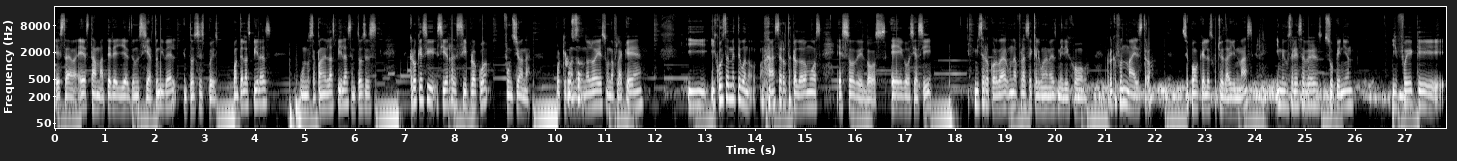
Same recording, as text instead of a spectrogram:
esta, esta materia ya es de un cierto nivel, entonces pues ponte las pilas, uno se pone las pilas, entonces creo que si, si es recíproco, funciona, porque cuando no lo es, uno flaquea. Y, y justamente, bueno, hace rato que hablábamos eso de los egos y así, me hizo recordar una frase que alguna vez me dijo, creo que fue un maestro, supongo que lo escuchó de alguien más, y me gustaría saber su opinión. Y fue que,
